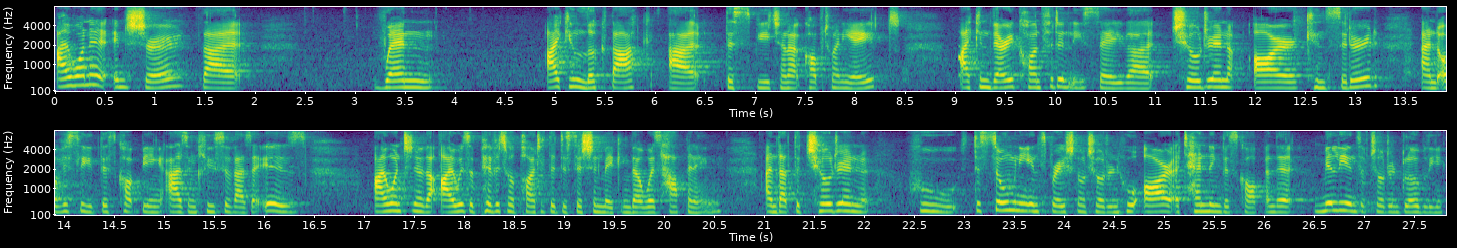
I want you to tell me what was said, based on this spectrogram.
I want to ensure that when I can look back at this speech and at COP28, I can very confidently say that children are considered, and obviously, this COP being as inclusive as it is, I want to know that I was a pivotal part of the decision making that was happening, and that the children who, there's so many inspirational children who are attending this COP, and the millions of children globally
